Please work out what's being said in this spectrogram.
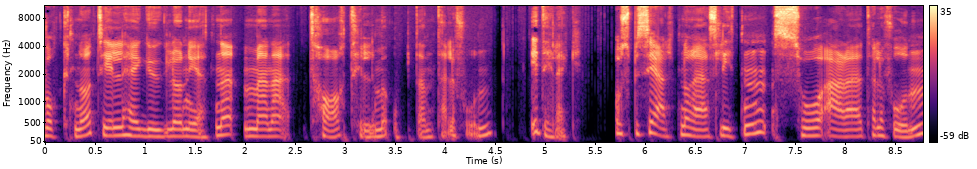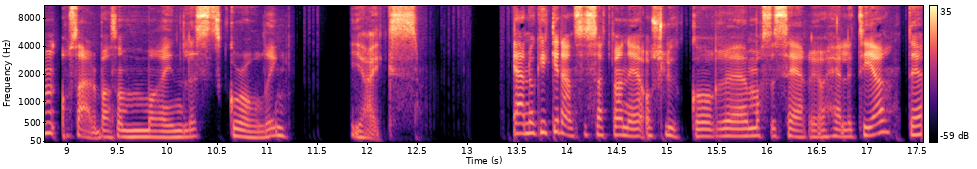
våkner til Hei Google og nyhetene, men jeg tar til og med opp den telefonen i tillegg. Og spesielt når jeg er sliten, så er det telefonen, og så er det bare sånn mindless scrolling. Yikes. Jeg er nok ikke den som setter meg ned og sluker eh, masse serier hele tida. Det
